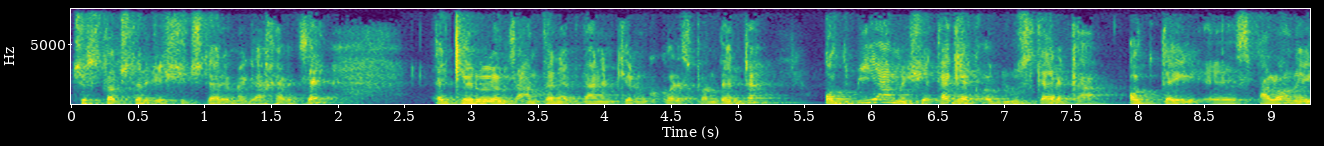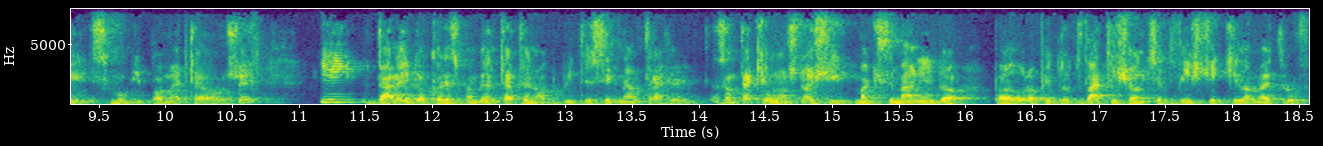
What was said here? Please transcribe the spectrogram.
czy 144 MHz, kierując antenę w danym kierunku korespondenta, odbijamy się tak jak od lusterka od tej e, spalonej smugi po meteorze i dalej do korespondenta ten odbity sygnał trafia. To są takie łączności maksymalnie do, po Europie do 2200 kilometrów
